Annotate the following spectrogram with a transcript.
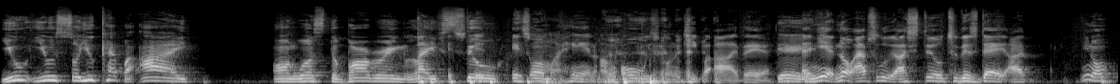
You you so you kept an eye on what's the barbering life It's, still it- it's on my hand. I'm always going to keep an eye there. Yeah. And yeah, no, absolutely. I still to this day, I, you know,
